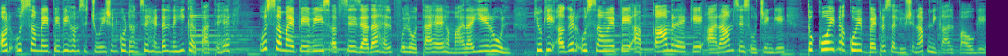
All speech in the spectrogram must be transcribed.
और उस समय पे भी हम सिचुएशन को ढंग से हैंडल नहीं कर पाते हैं। उस समय पे भी सबसे ज़्यादा हेल्पफुल होता है हमारा ये रूल क्योंकि अगर उस समय पे आप काम रह के आराम से सोचेंगे तो कोई ना कोई बेटर सोल्यूशन आप निकाल पाओगे।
